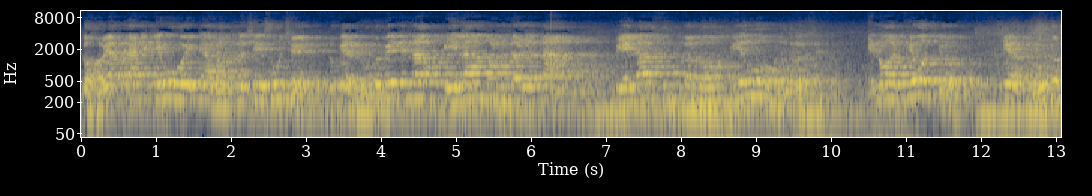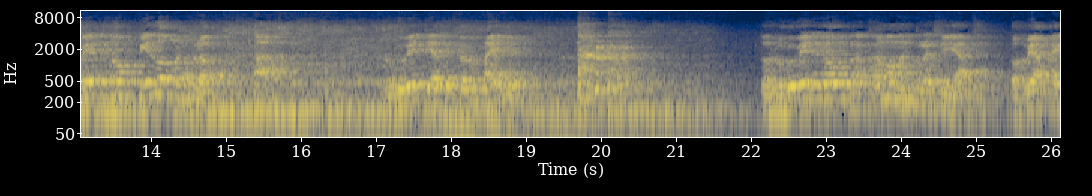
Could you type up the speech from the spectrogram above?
તો હવે આપણે આને કેવું હોય કે આ મંત્ર છે શું છે? તો કે ઋગ્વેદના પેલા મંડળના પેલા સૂક્તનો પહેલો મંત્ર છે. એનો અર્થ એવો થયો કે ઋગ્વેદનો પહેલો મંત્ર આ ઋગ્વેદ જ્યાંથી શરૂ થાય છે તો ઋગ્વેદનો પ્રથમ મંત્ર છે એ આ છે તો હવે આપણે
